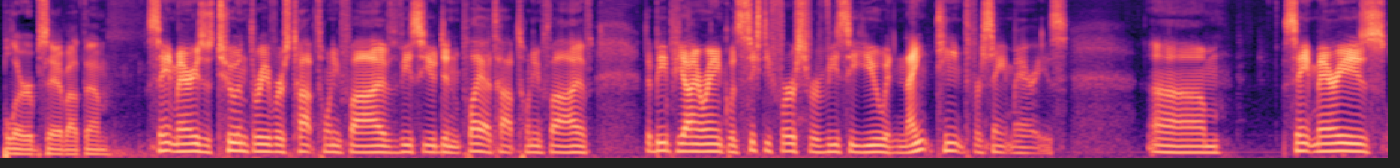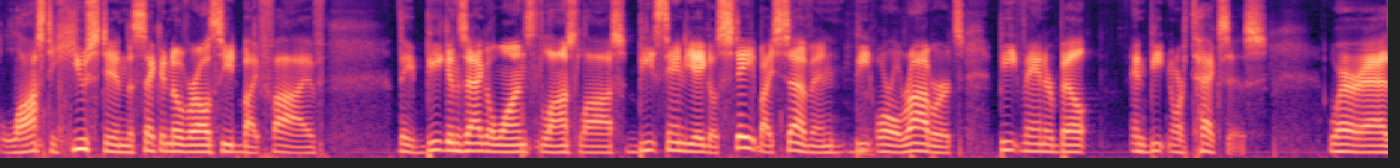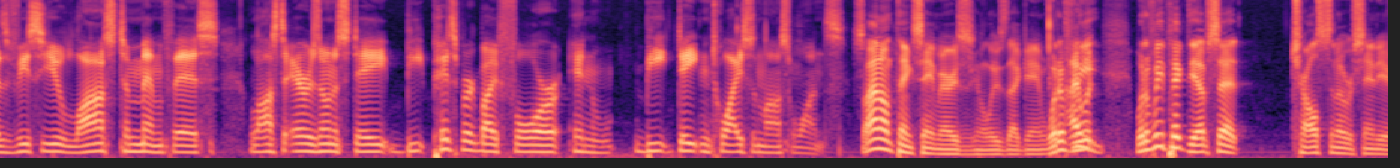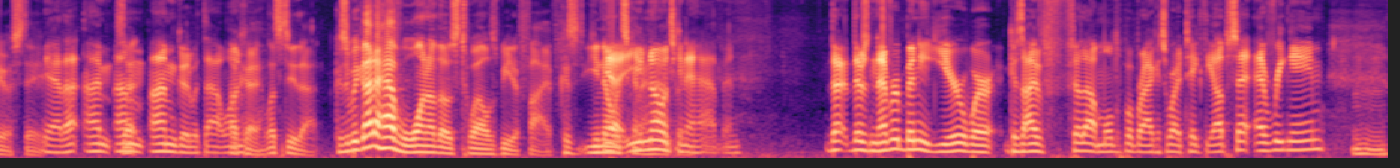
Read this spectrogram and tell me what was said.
blurb say about them? St. Mary's is two and three versus top 25. VCU didn't play a top 25. The BPI rank was 61st for VCU and 19th for St. Mary's. Um, St. Mary's lost to Houston, the second overall seed, by five. They beat Gonzaga once, lost, lost. Beat San Diego State by seven. Beat Oral Roberts. Beat Vanderbilt and beat North Texas. Whereas VCU lost to Memphis, lost to Arizona State, beat Pittsburgh by four, and beat Dayton twice and lost once. So I don't think St. Mary's is going to lose that game. What if we I would- what if we pick the upset Charleston over San Diego State? Yeah, that I'm that- I'm I'm good with that one. Okay, let's do that. Cuz we got to have one of those 12s beat a 5 cuz you know yeah, it's gonna you know happen. it's gonna happen. There, there's never been a year where because I've filled out multiple brackets where I take the upset every game,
